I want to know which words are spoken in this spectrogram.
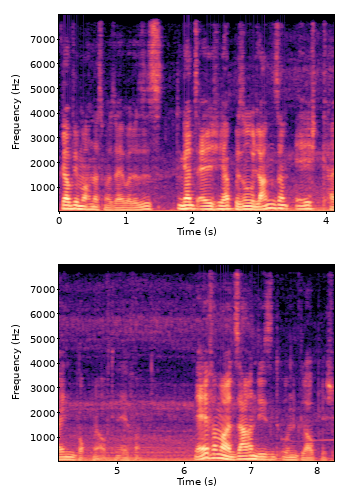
Ich glaube, wir machen das mal selber. Das ist, ganz ehrlich, ich habe so langsam echt keinen Bock mehr auf den Helfer. Der Helfer macht Sachen, die sind unglaublich.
